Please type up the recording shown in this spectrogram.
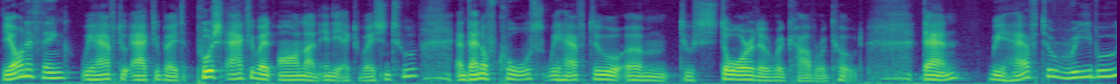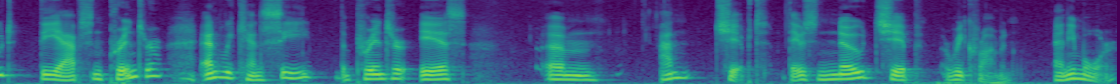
The only thing we have to activate, push activate online in the activation tool, and then of course we have to um, to store the recovery code. Then we have to reboot the Epson printer and we can see the printer is um, unchipped. There's no chip requirement anymore.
